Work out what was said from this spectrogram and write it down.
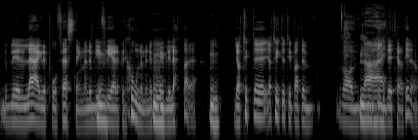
då blir det lägre påfrestning men det blir Mm. fler repetitioner men det kommer ju Mm. bli lättare. Mm. Jag, tyckte, jag tyckte typ att det var Nej. vidrigt hela tiden.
